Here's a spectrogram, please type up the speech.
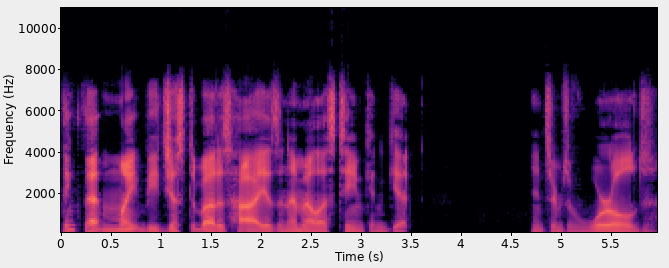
think that might be just about as high as an MLS team can get in terms of world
